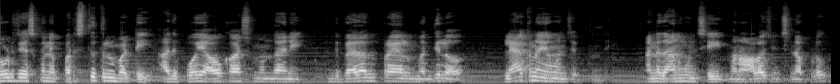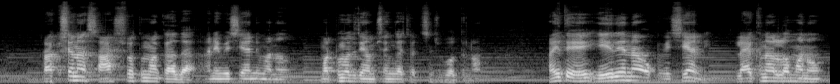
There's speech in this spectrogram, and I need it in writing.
చోటు చేసుకునే పరిస్థితులను బట్టి అది పోయే అవకాశం ఉందా అని ఇది భేదాభిప్రాయాల మధ్యలో లేఖనం ఏమని చెప్తుంది. అనే దాని గురించి మనం ఆలోచించినప్పుడు రక్షణ శాశ్వతమా కాదా అనే విషయాన్ని మనం మొట్టమొదటి అంశంగా చర్చించబోతున్నాం. అయితే ఏదైనా ఒక విషయాన్ని లేఖనాల్లో మనం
